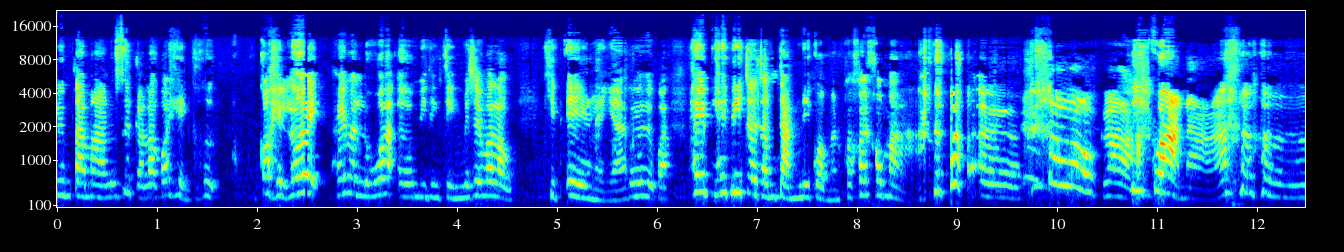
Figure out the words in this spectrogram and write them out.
ลืมตามารู้สึกกันเราก็เห็นก็คือ ก็เห็นเลย ให้มันรู้ว่าเออมีจริง ๆ ไม่ใช่ว่าเราคิดเองอะไรเงี้ย ก็รู้สึกว่าให้ให้พี่เจอจังๆดีกว่ามันค่อย ๆ เข้ามา เออตลกอะดีกว่านะเออ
